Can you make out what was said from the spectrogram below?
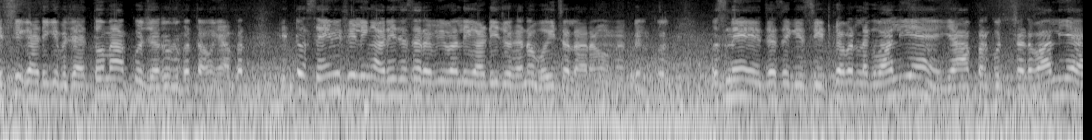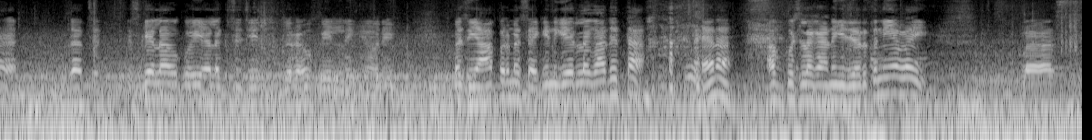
इसकी गाड़ी की बजाय तो मैं आपको ज़रूर बताऊँ यहाँ पर। तो सेम ही फीलिंग आ रही है जैसे रवि वाली गाड़ी जो है ना, वही चला रहा हूँ मैं, बिल्कुल। उसने जैसे कि सीट कवर लगवा लिए हैं, यहाँ पर कुछ चढ़वा लिया है इसके अलावा कोई अलग सी चीज़ जो है वो फील नहीं हो रही। बस यहाँ पर मैं सेकंड गियर लगा देता, है ना? अब कुछ लगाने की ज़रूरत नहीं है भाई। बस।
